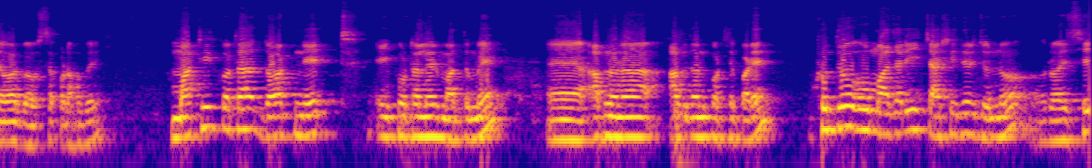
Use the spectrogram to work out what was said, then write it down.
দেওয়ার ব্যবস্থা করা হবে। মাটির কথা ডট নেট এই পোর্টালের মাধ্যমে আপনারা আবেদন করতে পারেন। ক্ষুদ্র ও মাঝারি চাষিদের জন্য রয়েছে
